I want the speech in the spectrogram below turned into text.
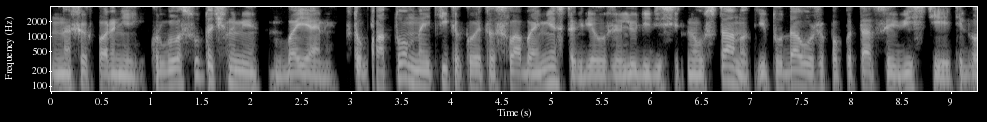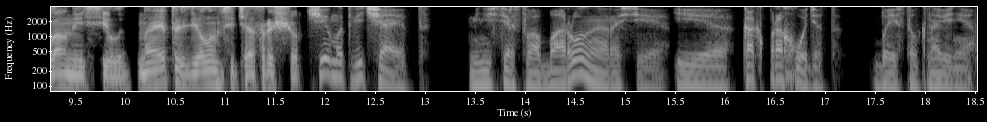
наших парней круглосуточными боями, чтобы потом найти какое-то слабое место, где уже люди действительно устанут, и туда уже попытаться ввести эти главные силы. На это сделан сейчас расчет. Чем отвечает Министерство обороны России и как проходят боестолкновения?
